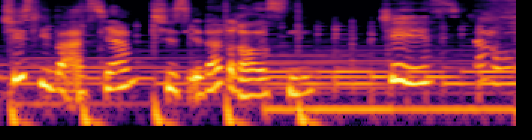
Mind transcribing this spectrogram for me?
Tschüss, liebe Asja. Tschüss, ihr da draußen. Tschüss. Ciao.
